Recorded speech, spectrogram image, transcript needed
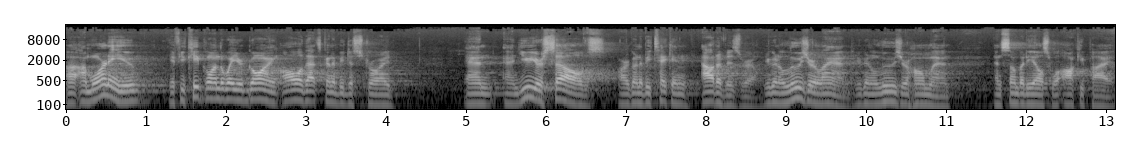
uh, I'm warning you, if you keep going the way you're going, all of that's going to be destroyed. And, and you yourselves are going to be taken out of Israel. You're going to lose your land, you're going to lose your homeland, and somebody else will occupy it.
